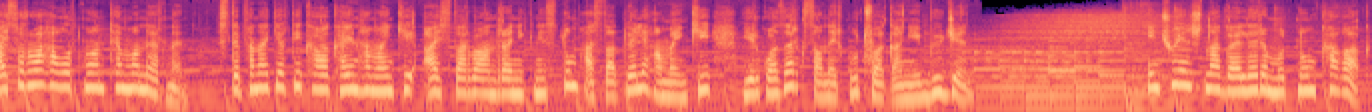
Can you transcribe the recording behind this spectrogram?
Այսօրվա հաղորդման թեմաներն են. Ստեփանակերտի քաղաքային համայնքի այս տարվա անդրանիկնիստում հաստատվել է համայնքի 2022 թվականի բյուջեն։ Ինչու են շնագայլերը մտնում քաղաք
